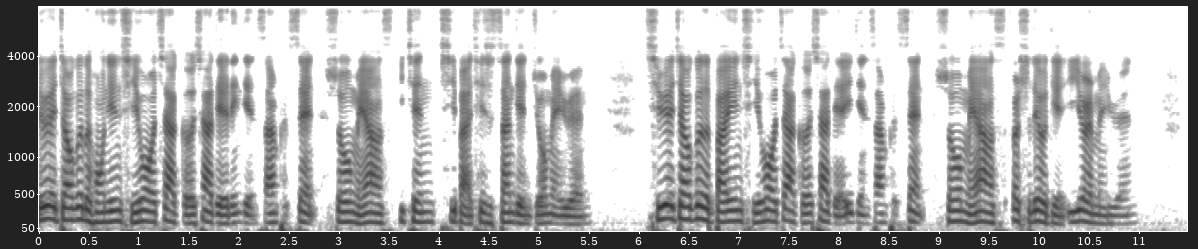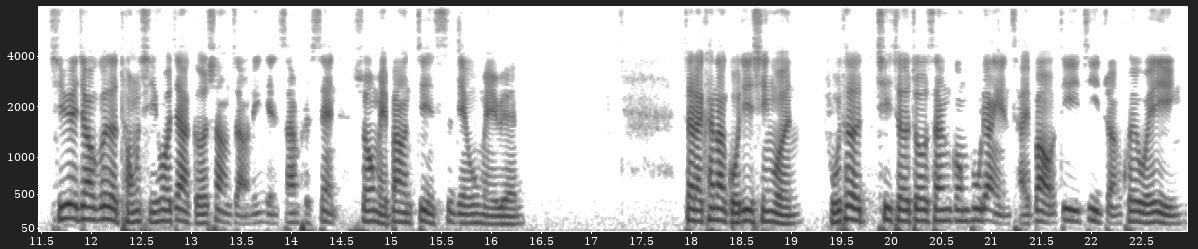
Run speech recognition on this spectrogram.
六月交割的黄金期货价格下跌零点三 percent，收每盎司一千七百七十三点九美元。七月交割的白银期货价格下跌一点三 percent，收每盎司二十六点一二美元。七月交割的铜期货价格上涨零点三 percent，收每磅近四点五美元。再来看到国际新闻，福特汽车周三公布亮眼财报，第一季转亏为盈，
